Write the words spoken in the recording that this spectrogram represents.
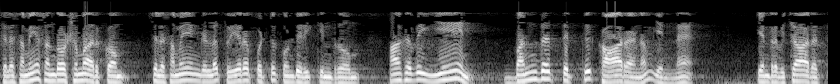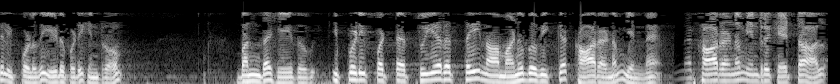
சில சமயம் சந்தோஷமா இருக்கோம். சில சமயங்கள்ல துயரப்பட்டு கொண்டிருக்கின்றோம். ஆகவே ஏன் பந்தத்திற்கு காரணம் என்ன என்ற விசாரத்தில் இப்பொழுது ஈடுபடுகின்றோம். பந்த ஹேது இப்படிப்பட்ட துயரத்தை நாம் அனுபவிக்க காரணம் என்ன? என்ன காரணம் என்று கேட்டால்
